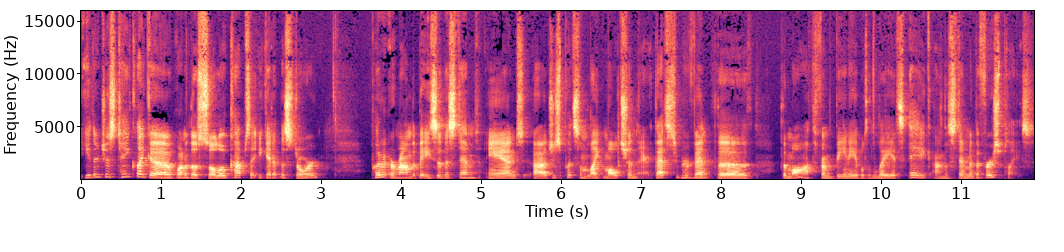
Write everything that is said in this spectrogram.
either just take like a one of those solo cups that you get at the store, put it around the base of the stem, and uh, just put some light mulch in there. That's to prevent the the moth from being able to lay its egg on the stem in the first place.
